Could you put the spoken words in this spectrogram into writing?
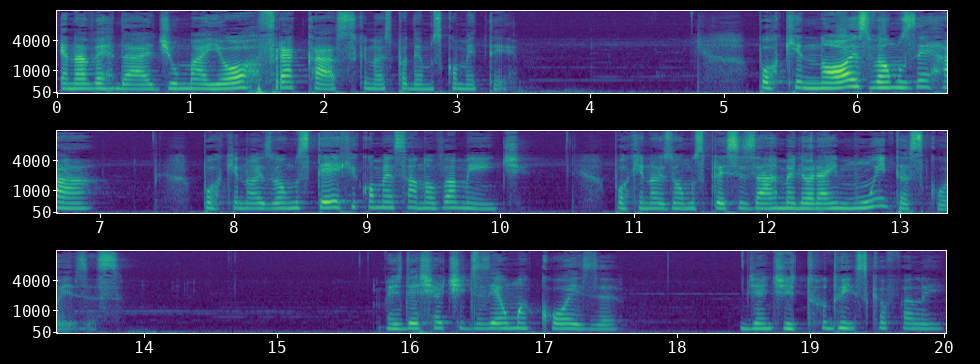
é, na verdade, o maior fracasso que nós podemos cometer. Porque nós vamos errar, porque nós vamos ter que começar novamente, porque nós vamos precisar melhorar em muitas coisas. Mas deixa eu te dizer uma coisa, diante de tudo isso que eu falei.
